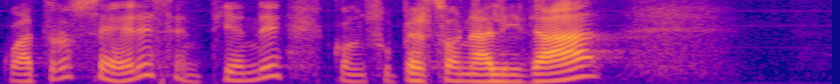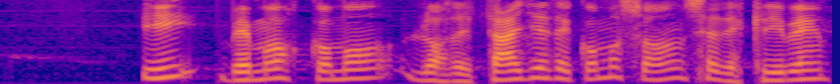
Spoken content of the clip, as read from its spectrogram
cuatro seres, ¿se entiende? Con su personalidad. Y vemos cómo los detalles de cómo son se describen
